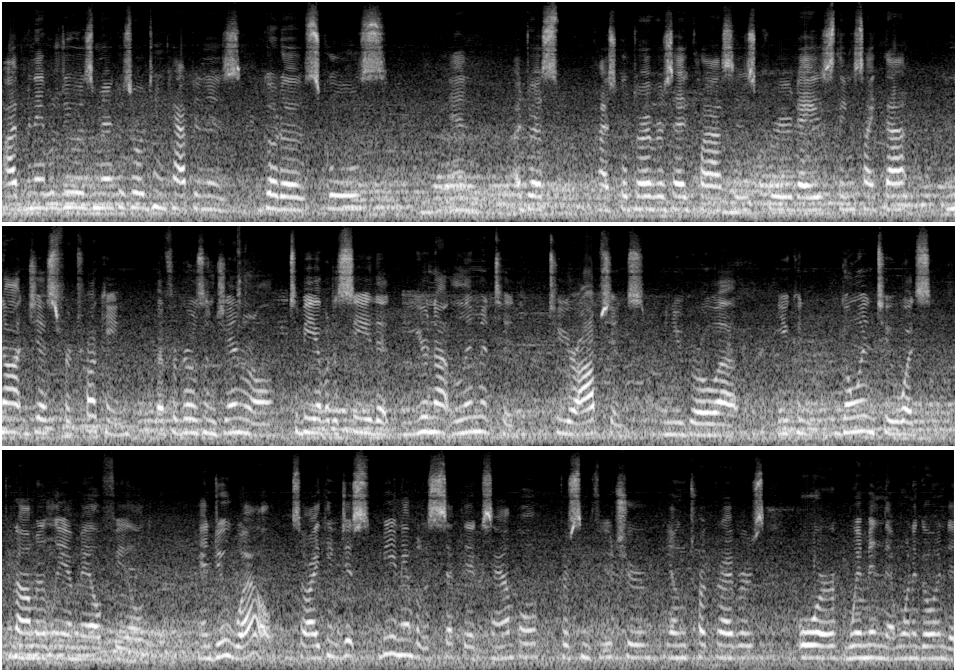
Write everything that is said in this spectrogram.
I've been able to do as America's Road Team Captain is go to schools and address high school driver's ed classes, career days, things like that. Not just for trucking, but for girls in general, to be able to see that you're not limited to your options when you grow up. You can go into what's predominantly a male field and do well. So I think just being able to set the example for some future young truck drivers or women that want to go into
